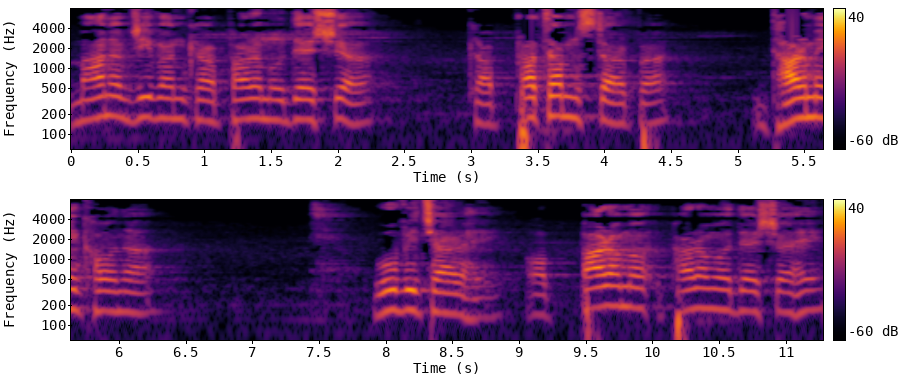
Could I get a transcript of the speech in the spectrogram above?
मानव जीवन का परम उद्देश्य का प्रथम स्तर पर धार्मिक होना, वो विचार है और परम परम उद्देश्य है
